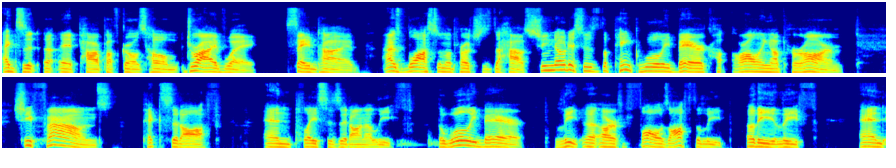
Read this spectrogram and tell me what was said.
Exit uh, a Powerpuff Girls home driveway. Same time. As Blossom approaches the house, she notices the pink woolly bear crawling up her arm. She frowns, picks it off, and places it on a leaf. The woolly bear leap uh, or falls off the leap, uh, the leaf and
